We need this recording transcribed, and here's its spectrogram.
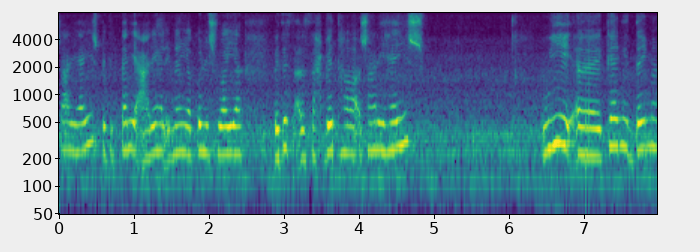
شعري هايش بتتريق عليها لأن هي كل شوية بتسأل صاحبتها شعري هايش. وكانت دايما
